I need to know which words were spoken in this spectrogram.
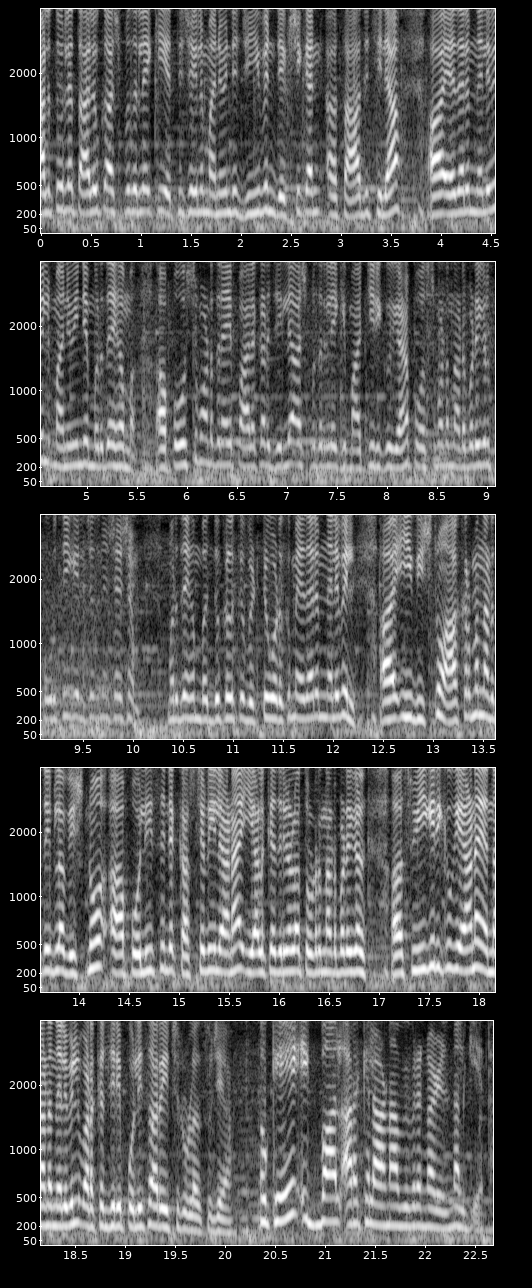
ആലത്തൂരിലെ താലൂക്ക് ആശുപത്രിയിലേക്ക് എത്തിച്ചെങ്കിലും മനുവിന്റെ ജീവൻ രക്ഷിക്കാൻ സാധിച്ചില്ല. ഏതായാലും നിലവിൽ മനുവിന്റെ മൃതദേഹം പോസ്റ്റ്മോർട്ടത്തിനായി പാലക്കാട് ജില്ലാ ആശുപത്രിയിലേക്ക് മാറ്റിയിരിക്കുകയാണ്. പോസ്റ്റ്മോർട്ടം നടപടികൾ പൂർത്തീകരിച്ചതിന് ശേഷം മൃതദേഹം ബന്ധുക്കൾക്ക് വിട്ടുകൊടുക്കും. ഏതായാലും നിലവിൽ ഈ വിഷ്ണു ആക്രമണം നടത്തിയിട്ടുള്ള വിഷ്ണു പോലീസിന്റെ കസ്റ്റഡിയിലാണ്. ഇയാൾക്കെതിരെയുള്ള തുടർ നടപടികൾ സ്വീകരിക്കുകയാണ് എന്നാണ് നിലവിൽ വടക്കഞ്ചേരി പോലീസ് അറിയിച്ചിട്ടുള്ളത് സുജയ. ഓക്കെ ഇക്ബാൽ അറക്കലാണ് വിവരങ്ങൾ നൽകിയത്.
